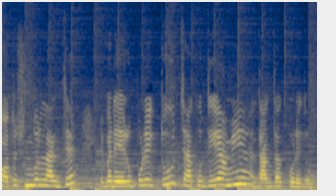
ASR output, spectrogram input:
কত সুন্দর লাগছে। এবার এর উপরে একটু চাকু দিয়ে আমি দাগ দাগ করে দেবো।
